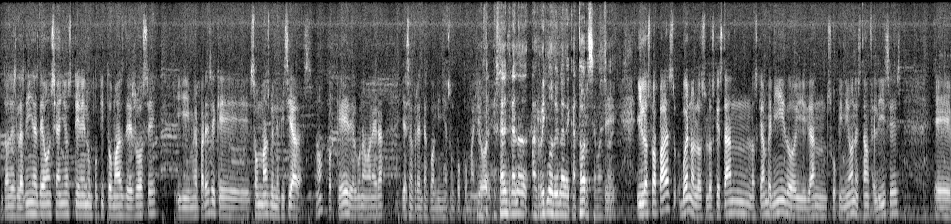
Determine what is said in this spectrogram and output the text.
Entonces, las niñas de 11 años tienen un poquito más de roce y me parece que son más beneficiadas, ¿no? Porque de alguna manera ya se enfrentan con niñas un poco mayores. Están entrenando al ritmo de una de 14 más sí. Y los papás, bueno, los, los, que están, los que han venido y dan su opinión están felices. Eh,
